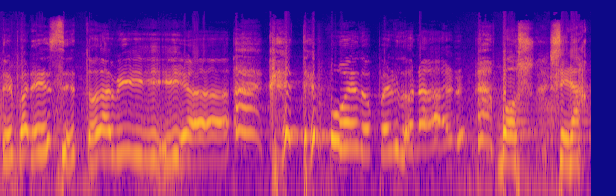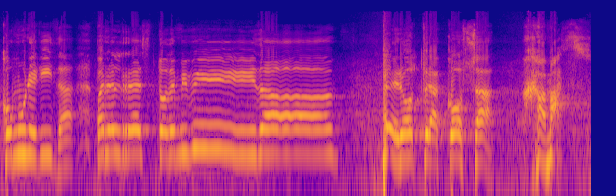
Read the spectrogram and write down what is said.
¿Te parece todavía que te puedo perdonar? Vos serás como una herida para el resto de mi vida, pero otra cosa jamás.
